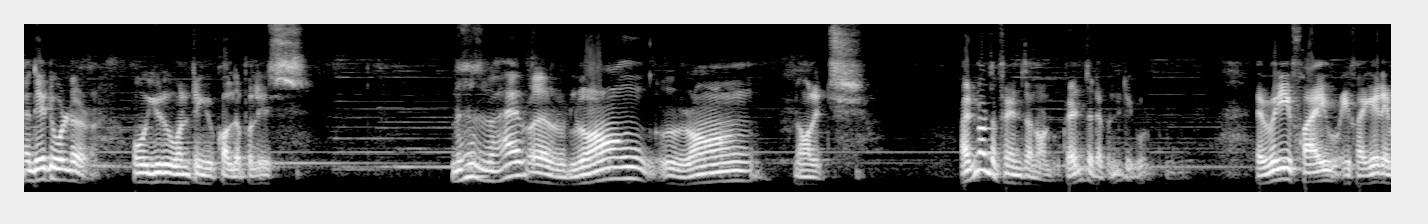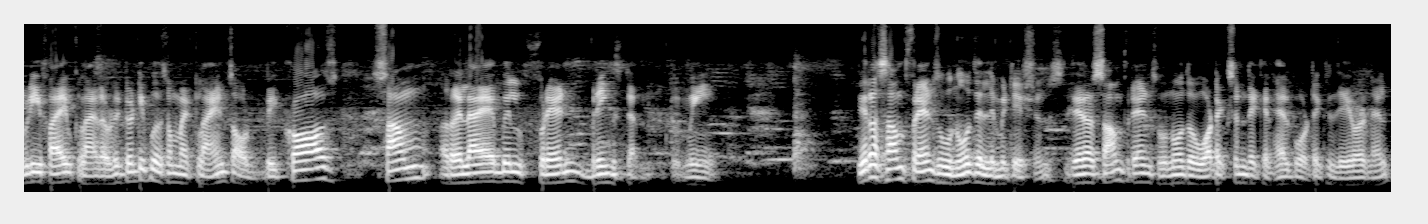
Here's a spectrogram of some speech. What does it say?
And they told her, Oh, you do one thing, you call the police. This is where a wrong, wrong knowledge. I don't know the friends are not good. Friends are definitely good every five, if I get every five clients, every 20% of my clients out because some reliable friend brings them to me. There are some friends who know the limitations. There are some friends who know the what extent they can help, what extent they won't help.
